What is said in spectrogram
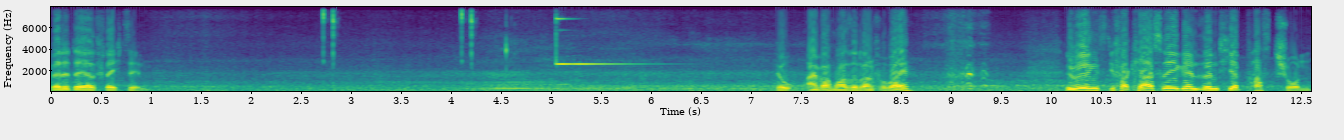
werdet ihr ja vielleicht sehen. Jo, einfach mal so dran vorbei. Übrigens, die Verkehrsregeln sind hier passt schon.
